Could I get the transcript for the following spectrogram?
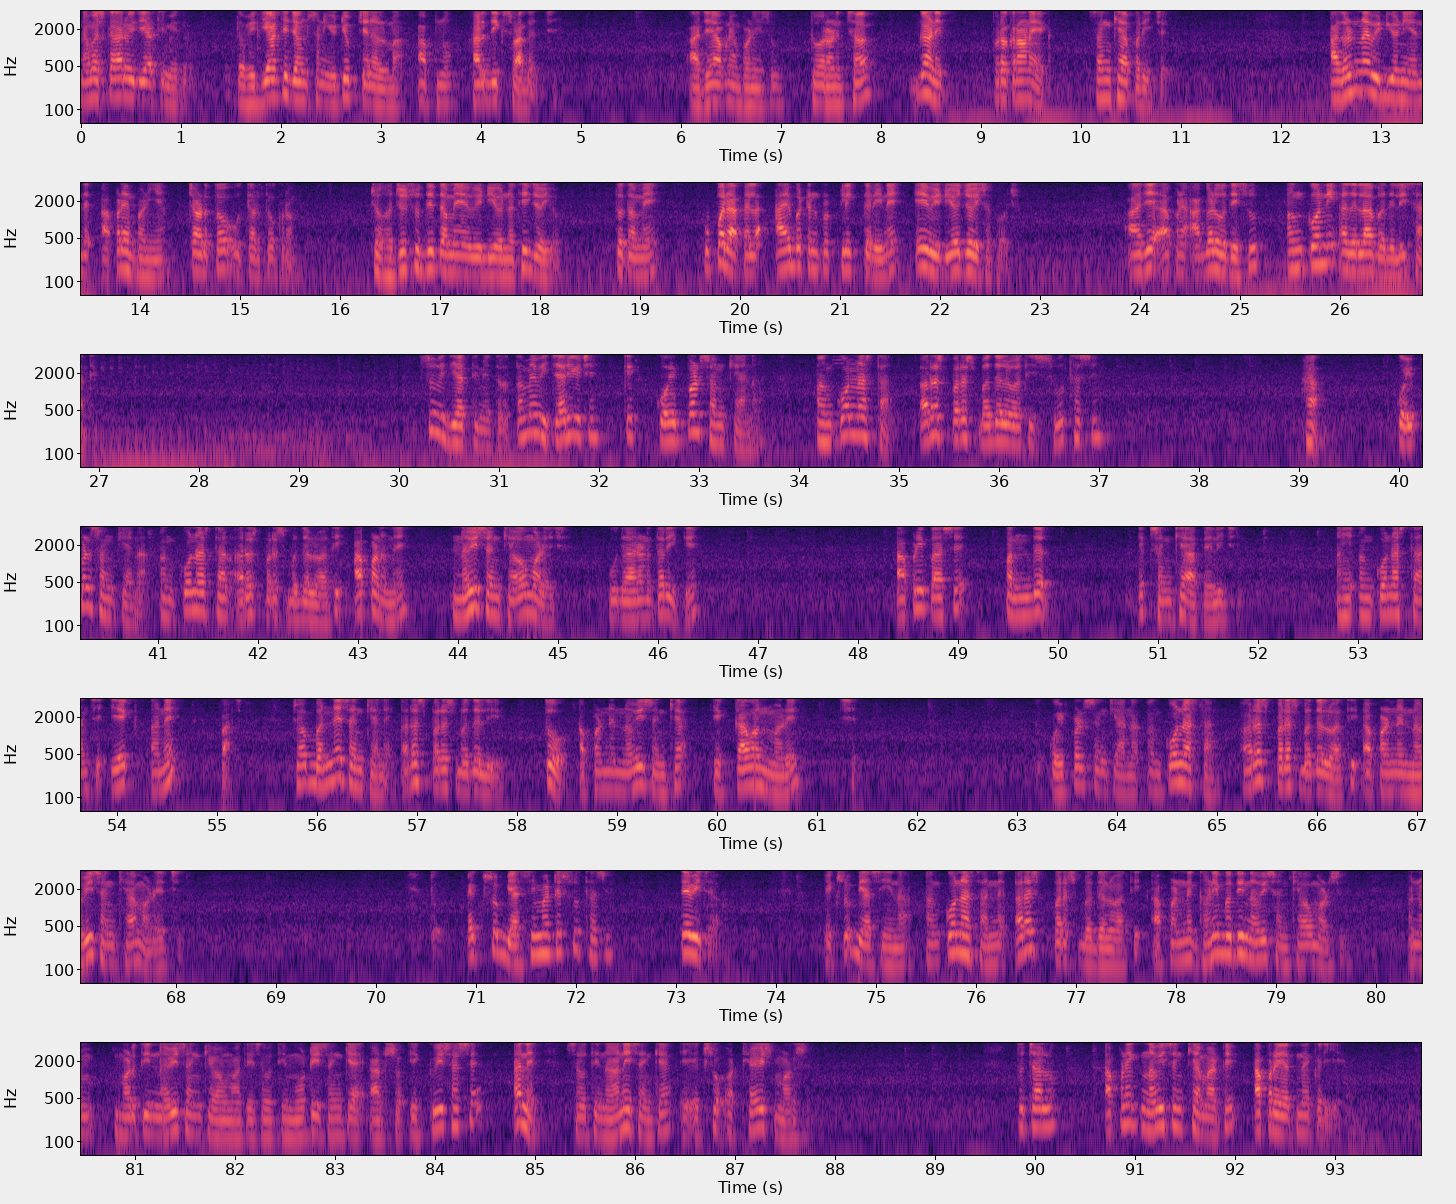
નમસ્કાર વિદ્યાર્થી મિત્રો. તો વિદ્યાર્થી જંકશન યુટ્યુબ ચેનલમાં આપનું હાર્દિક સ્વાગત છે. આજે આપણે ભણીશું ધોરણ છ, ગણિત, પ્રકરણ એક, સંખ્યા પરિચય. આગળના વિડીયોની અંદર આપણે ભણ્યા ચડતો ઉતરતો ક્રમ. જો હજુ સુધી તમે એ વીડિયો નથી જોયો, તો તમે ઉપર આપેલા આઈ બટન પર ક્લિક કરીને એ વીડિયો જોઈ શકો છો. આજે આપણે આગળ વધીશું અંકોની અદલા બદલી સાથે. શું વિદ્યાર્થી મિત્રો, તમે વિચાર્યું છે કે કોઈ પણ સંખ્યાના અંકોના સ્થાન અરસપરસ બદલવાથી શું થશે? હા, કોઈ પણ સંખ્યાના અંકોના સ્થાન અરસપરસ બદલવાથી આપણને નવી સંખ્યાઓ મળે છે. ઉદાહરણ તરીકે, આપણી પાસે પંદર એક સંખ્યા આપેલી છે. અહીં અંકોના સ્થાન છે એક અને પાંચ. જો આ બંને સંખ્યાને અરસપરસ બદલીએ, તો આપણને નવી સંખ્યા એકાવન મળે છે. કોઈપણ કોઈ પણ સંખ્યાના અંકોના સ્થાન અરસપરસ બદલવાથી આપણને નવી સંખ્યા મળે છે. તો એકસો બ્યાસી માટે શું થશે? તે વિચારો. એકસો બ્યાસીના અંકોના સ્થાનને અરસપરસ બદલવાથી આપણને ઘણી બધી નવી સંખ્યાઓ મળશે. અને મળતી નવી સંખ્યાઓમાંથી સૌથી મોટી સંખ્યા આઠસો એકવીસ હશે અને સૌથી નાની સંખ્યા એ એકસો અઠ્યાવીસ મળશે. તો ચાલો આપણે એક નવી સંખ્યા માટે આ પ્રયત્ન કરીએ.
